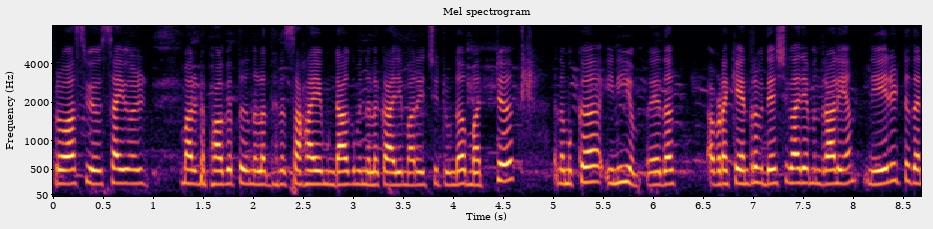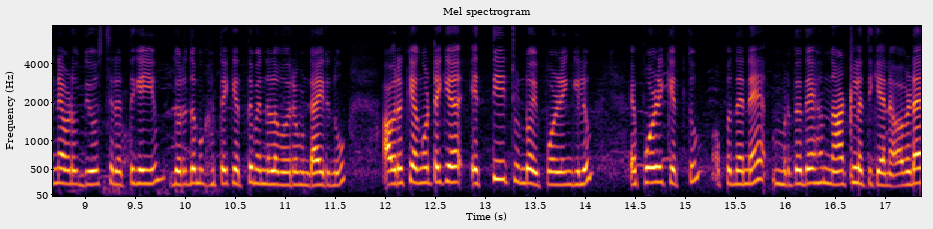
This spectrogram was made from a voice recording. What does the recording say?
പ്രവാസി വ്യവസായികളുടെ ഭാഗത്ത് നിന്നുള്ള ധനസഹായം ഉണ്ടാകുമെന്നുള്ള കാര്യം അറിയിച്ചിട്ടുണ്ട്. മറ്റ് നമുക്ക് ഇനിയും അതായത് അവിടെ കേന്ദ്ര വിദേശകാര്യ മന്ത്രാലയം നേരിട്ട് തന്നെ അവിടെ ഉദ്യോഗസ്ഥരെത്തുകയും ദുരന്തമുഖത്തേക്ക് എത്തുമെന്നുള്ള വിവരം ഉണ്ടായിരുന്നു. അവരൊക്കെ അങ്ങോട്ടേക്ക് എത്തിയിട്ടുണ്ടോ ഇപ്പോഴെങ്കിലും? എപ്പോഴേക്ക് എത്തും ഒപ്പം തന്നെ മൃതദേഹം നാട്ടിലെത്തിക്കാനോ. അവിടെ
